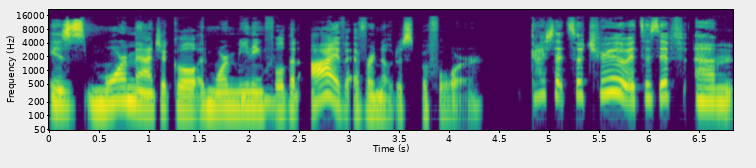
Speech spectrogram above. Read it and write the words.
is more magical and more mm-hmm. meaningful than I've ever noticed before. Gosh, that's so true. It's as if um,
